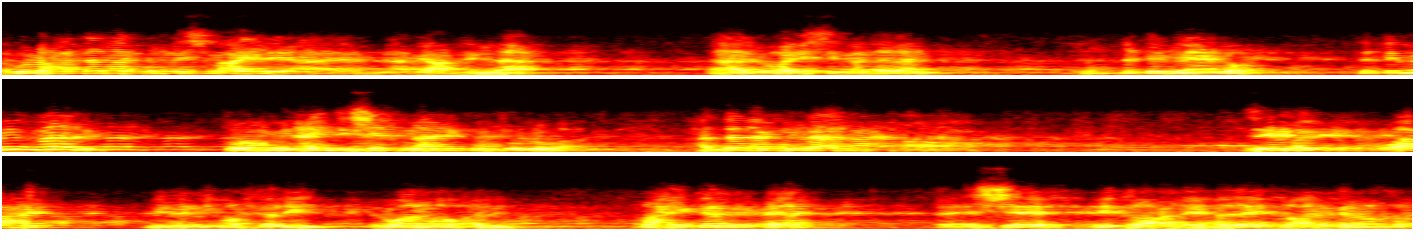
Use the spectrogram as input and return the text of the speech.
أقول له حدثكم إسماعيل آه، ابن أبي عبد الله آه، الويسي مثلا. ده تلميه له ده تلميه مالك. تروح من عند الشيخ مالك وتقول له بقى حدثكم نافع؟ آه. زي ما واحد من المغفلين رواه المغفلين. راح يكلم إيه؟ الشيخ يقرأ عليه بدأ يقرأ عليه قال اقرأ.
